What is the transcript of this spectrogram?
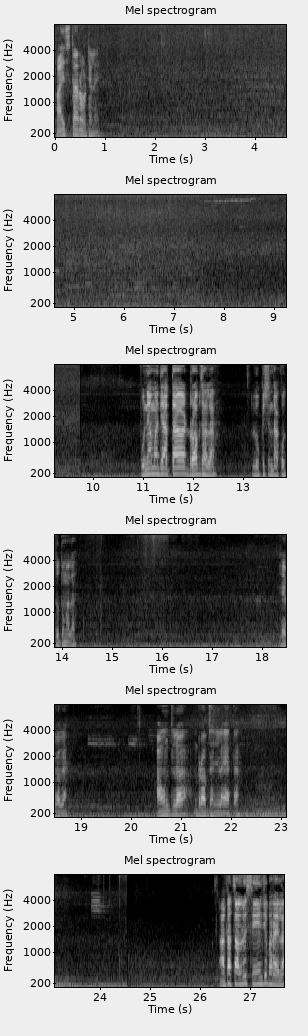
Five star hotel आहे. पुण्यामध्ये आता ड्रॉप झाला. लोकेशन दाखवतो तुम्हाला. हे बघा. औंधला ड्रॉप झालेला आहे आता. आता चाललोय जी भरायला.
